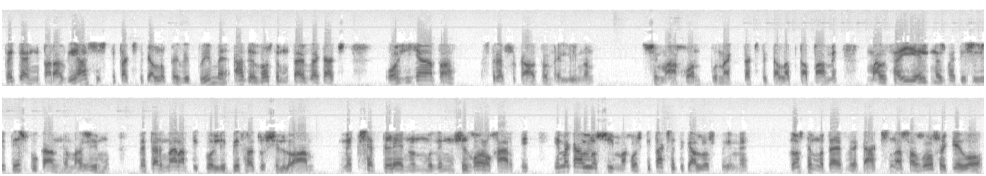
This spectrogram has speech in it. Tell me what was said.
Δεν κάνει παραβιάσεις. Κοιτάξτε τι καλό παιδί που είμαι. Άντε, δώστε μου τα F-16. Όχι για να τα στρέψω κάτω των Ελλήνων συμμάχων, που να κοιτάξετε καλά που τα πάμε. Μάλιστα, οι Έλληνες με τις συζητήσεις που κάνουν μαζί μου με περνάνε από την κολυμπήθρα του Σιλοάμ, με ξεπλένουν, μου δίνουν σιγόρο χάρτη. Είμαι καλός σύμμαχος. Κοιτάξτε τι καλός που είμαι. Δώστε μου τα F-16 να σας δώσω κι εγώ.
